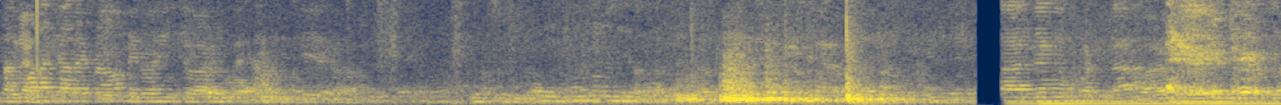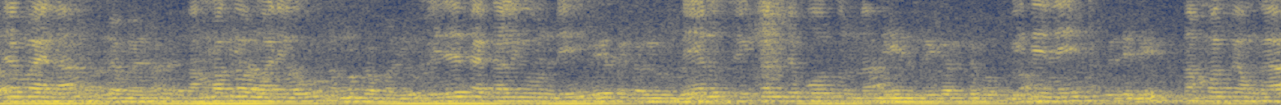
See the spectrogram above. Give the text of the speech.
సన్మాన కార్యక్రమం సన్మాన రాజ్యాంగం పట్ల నిజమైన నమ్మకం మరియు విధేయత కలిగి ఉండి నేను స్వీకరించబోతున్న నేను స్వీకరించబోతున్న విధిని నమ్మకంగా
